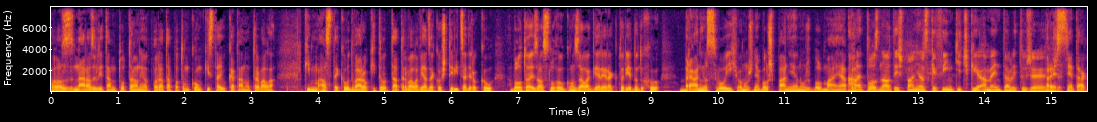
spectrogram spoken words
a narazili tam totálny odpor a tá potom konkista Jukatánu trvala, kým Aztekov dva roky, to, tá trvala viac ako 4 40 rokov a bolo to aj zásluhou Gonzala Guerrera, ktorý jednoducho bránil svojich, on už nebol Španiel, on už bol Maja. Ale poznal tie španielské fintičky a mentalitu, že... Presne že... tak.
